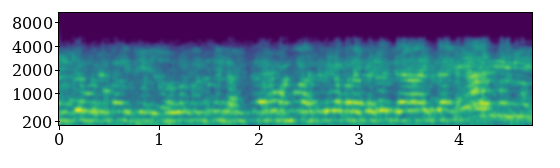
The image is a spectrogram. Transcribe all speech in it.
Guillermo Rodríguez, Rodríguez, Mancela, Roma Mancela para la pelota italiana.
